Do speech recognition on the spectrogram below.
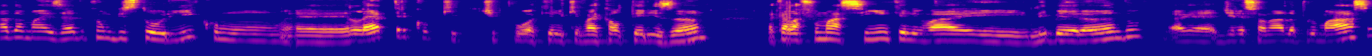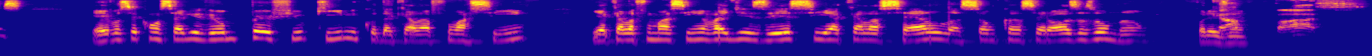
nada mais é do que um bisturi com é, elétrico, que tipo aquele que vai cauterizando, aquela fumacinha que ele vai liberando, é, direcionada para massas, e aí você consegue ver o perfil químico daquela fumacinha e aquela fumacinha vai dizer se aquelas células são cancerosas ou não, por exemplo. Capaz.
